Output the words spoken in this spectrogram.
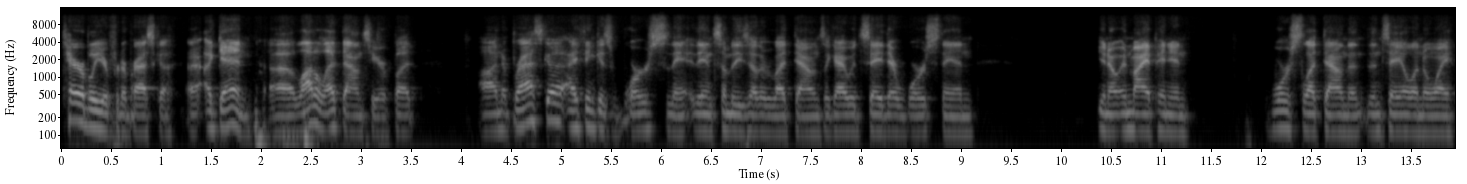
Terrible year for Nebraska. Uh, again, uh, a lot of letdowns here, but uh, Nebraska I think is worse than, than some of these other letdowns. Like I would say they're worse than, you know, in my opinion, worse letdown than, than say Illinois.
